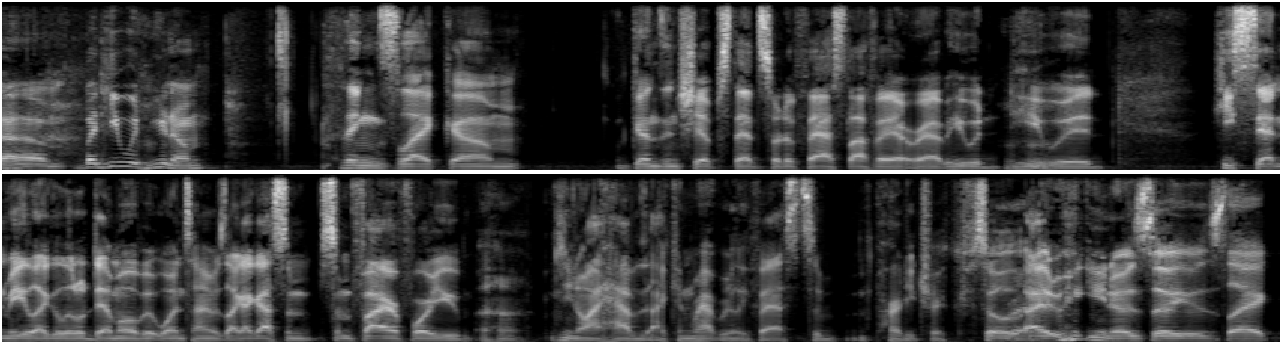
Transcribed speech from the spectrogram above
um, but he would, you know, things like um, Guns and Ships, that sort of fast Lafayette rap. He would Mm-hmm. he would he sent me like a little demo of it one time. He was like, "I got some some fire for you." Uh-huh. You know, I have I can rap really fast. It's a party trick. So I, you know, so he was like.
